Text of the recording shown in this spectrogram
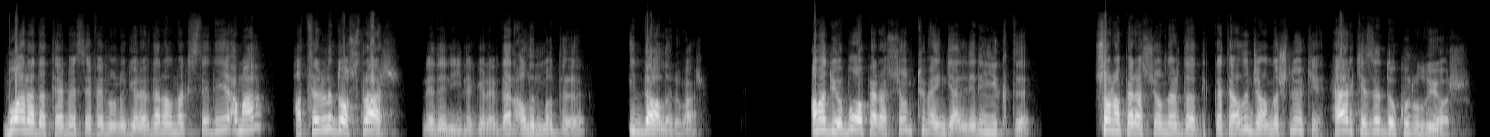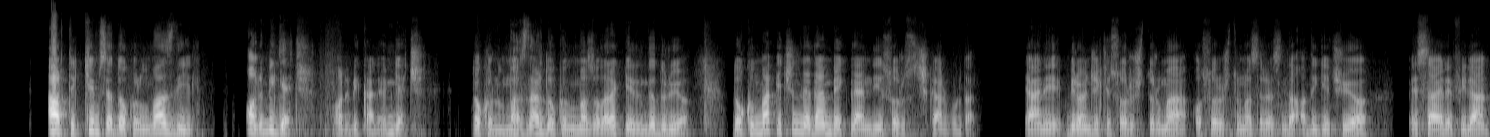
bu arada TMSF'nin onu görevden almak istediği ama hatırlı dostlar nedeniyle görevden alınmadığı iddiaları var. Ama diyor bu operasyon tüm engelleri yıktı. Son operasyonları da dikkate alınca anlaşılıyor ki herkese dokunuluyor. Artık kimse dokunulmaz değil. Onu bir geç. Onu bir kalem geç. Dokunulmazlar dokunulmaz olarak yerinde duruyor. Dokunmak için neden beklendiği sorusu çıkar buradan. Yani bir önceki soruşturma, o soruşturma sırasında adı geçiyor vesaire filan.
